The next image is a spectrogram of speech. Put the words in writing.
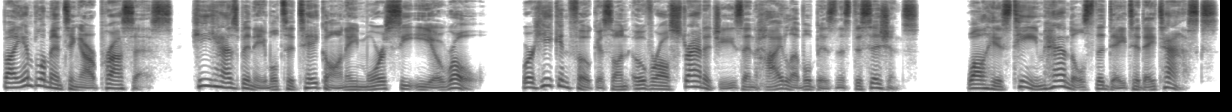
By implementing our process, he has been able to take on a more CEO role, where he can focus on overall strategies and high level business decisions, while his team handles the day to day tasks.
